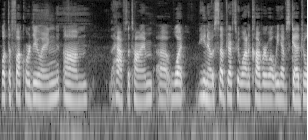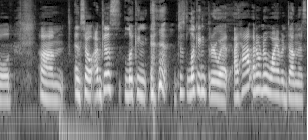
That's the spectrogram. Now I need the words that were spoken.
what the fuck we're doing um, half the time, uh, what you know subjects we want to cover, what we have scheduled. Um, and so I'm just looking, just looking through it. I have, I don't know why I haven't done this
